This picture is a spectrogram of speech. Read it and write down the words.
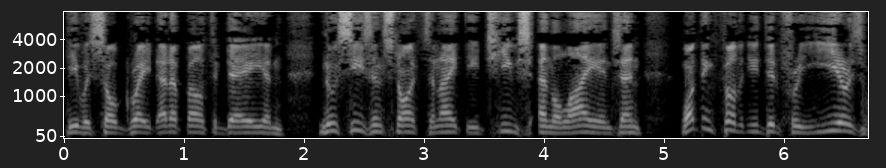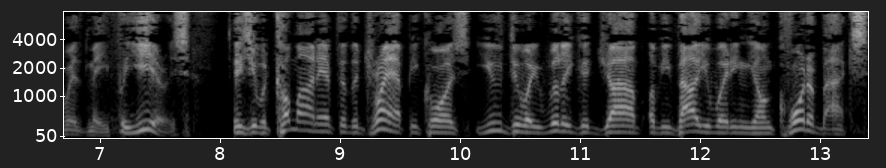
He was so great. NFL today and new season starts tonight. The Chiefs and the Lions. And one thing, Phil, that you did for years with me, for years, is you would come on after the draft because you do a really good job of evaluating young quarterbacks.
